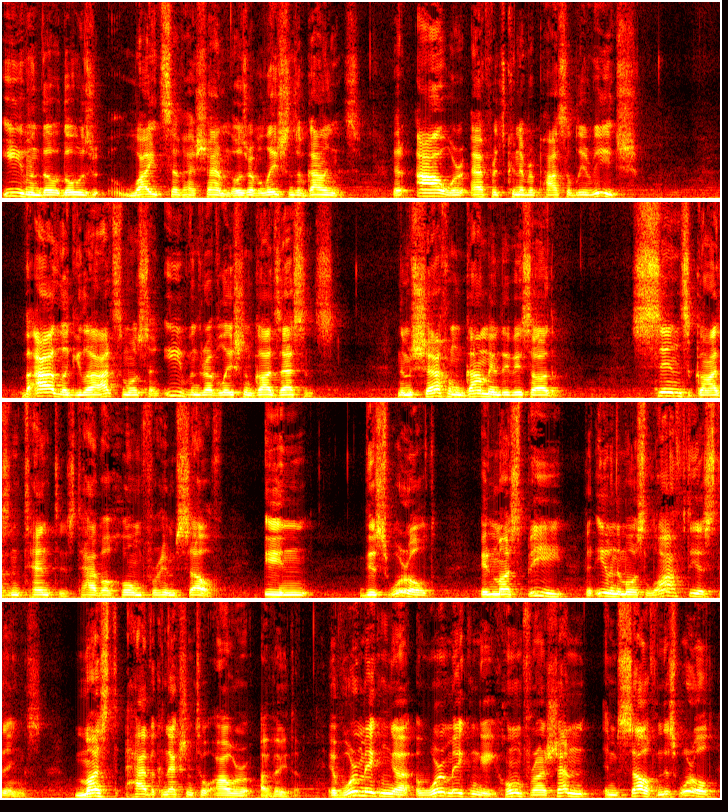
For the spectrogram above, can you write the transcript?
even though those lights of Hashem, those revelations of godliness, that our efforts can never possibly reach. V'ad Gila Atzmos and even the revelation of God's essence. Gamim since God's intent is to have a home for himself in this world, it must be that even the most loftiest things must have a connection to our Aveda. If we're making a we're making a home for Hashem Himself in this world,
